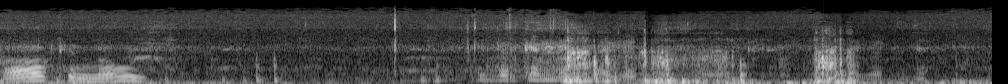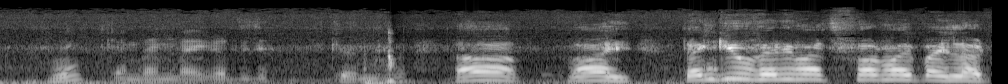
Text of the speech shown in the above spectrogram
Oké, nice. इधर कैमरा में कर दीजिए कैमरा में कर दीजिए कैमरा हाँ भाई thank you very much for my pilot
